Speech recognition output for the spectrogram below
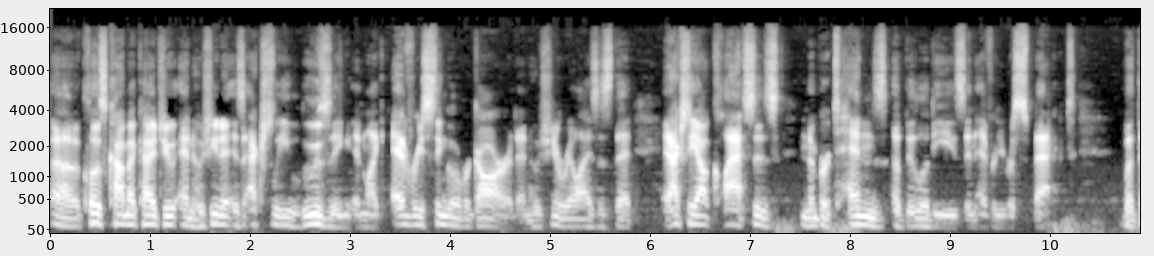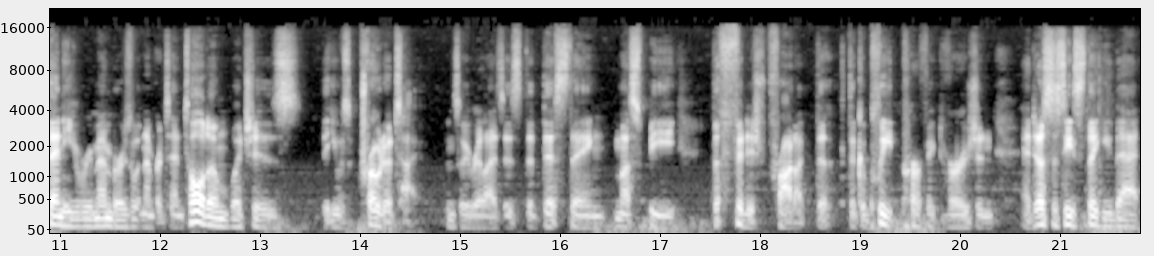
uh, close combat kaiju, and Hoshina is actually losing in like every single regard. And Hoshina realizes that it actually outclasses number 10's abilities in every respect. But then he remembers what number 10 told him, which is that he was a prototype. And so he realizes that this thing must be the finished product, the, the complete perfect version. And just as he's thinking that,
